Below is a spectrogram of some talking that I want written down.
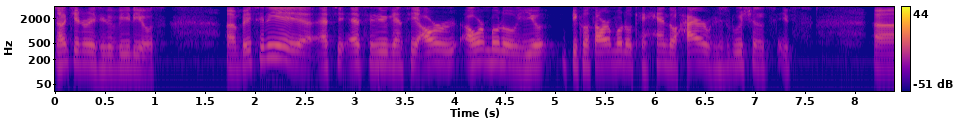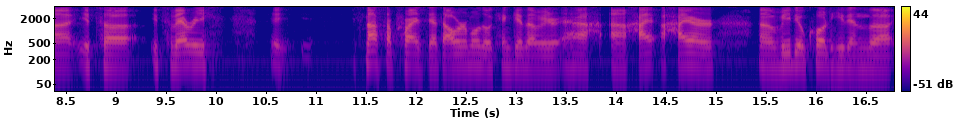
uh, generated videos. Uh, basically, as, as you can see, our our model you, because our model can handle higher resolutions, it's uh, it's a uh, it's very it's not surprised that our model can get a very uh, a high, a higher uh, video quality than the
